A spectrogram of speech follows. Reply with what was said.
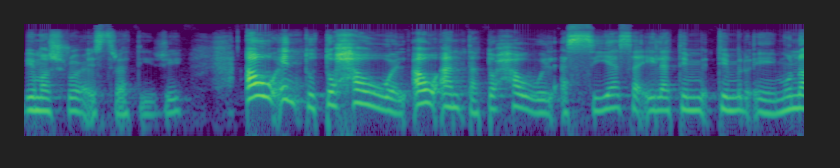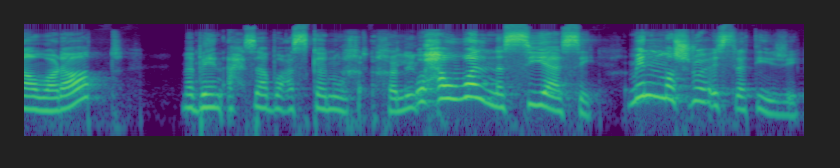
بمشروع استراتيجي أو أنت تحول أو أنت تحول السياسة إلى تم تم مناورات ما بين أحزاب وعسكنوت. وحولنا السياسة من مشروع استراتيجي.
